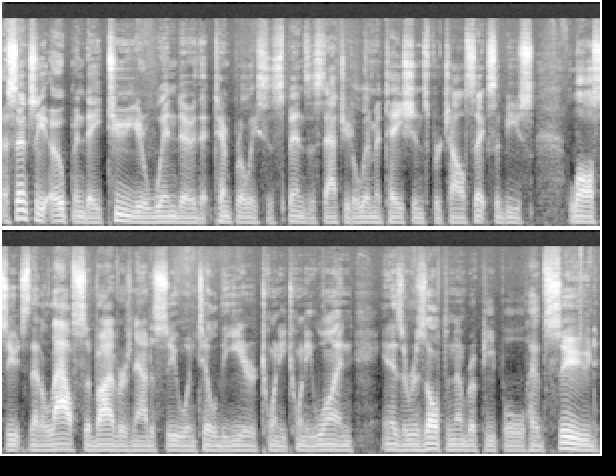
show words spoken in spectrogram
essentially opened a two-year window that temporarily suspends the statute of limitations for child sex abuse lawsuits that allow survivors now to sue until the year 2021. And as a result, a number of people have sued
